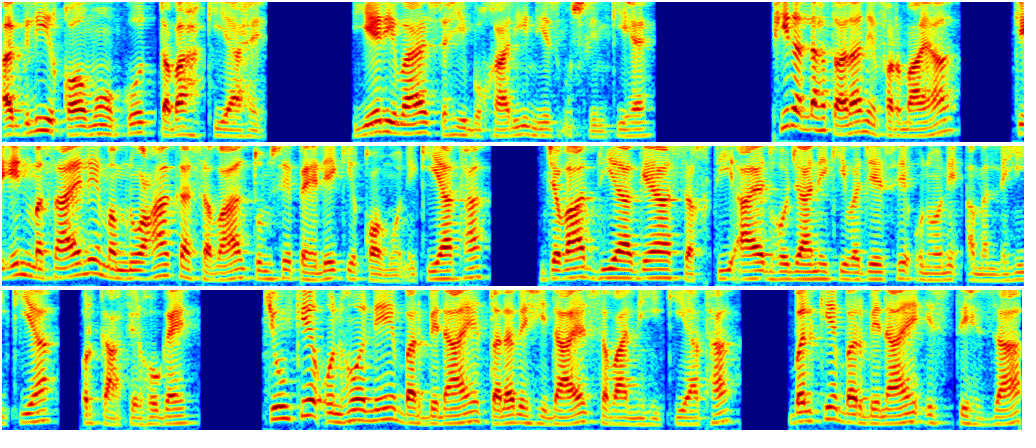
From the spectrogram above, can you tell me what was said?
اگلی قوموں کو تباہ کیا ہے۔ یہ روایت صحیح بخاری، نیز مسلم کی ہے۔ پھر اللہ تعالیٰ نے فرمایا کہ ان مسائل ممنوعہ کا سوال تم سے پہلے کی قوموں نے کیا تھا۔ جواب دیا گیا، سختی عائد ہو جانے کی وجہ سے انہوں نے عمل نہیں کیا اور کافر ہو گئے۔ کیونکہ انہوں نے بربنائے طلب ہدایت سوال نہیں کیا تھا، بلکہ بربنائے استحضاء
